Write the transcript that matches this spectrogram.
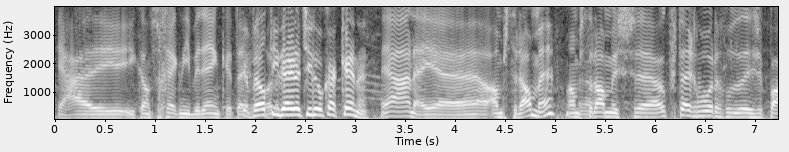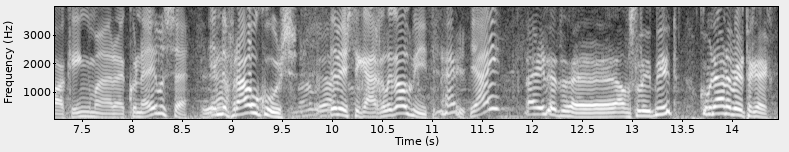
Ja, je, je kan ze gek niet bedenken. Ik heb wel het idee dat jullie elkaar kennen. Ja, nee, eh, Amsterdam hè. Amsterdam is eh, ook vertegenwoordigd op deze parking. Maar eh, Cornelissen, in de vrouwenkoers. Dat wist ik eigenlijk ook niet. Nee. Jij? Nee, dat eh, absoluut niet. Kom je daar nou weer terecht?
